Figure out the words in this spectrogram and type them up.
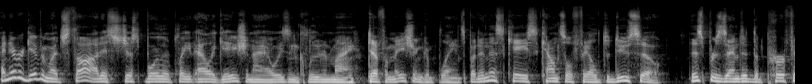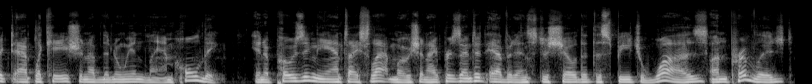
I never give it much thought, it's just boilerplate allegation I always include in my defamation complaints, but in this case, counsel failed to do so. This presented the perfect application of the Nguyen Lam holding. In opposing the anti SLAPP motion, I presented evidence to show that the speech was unprivileged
